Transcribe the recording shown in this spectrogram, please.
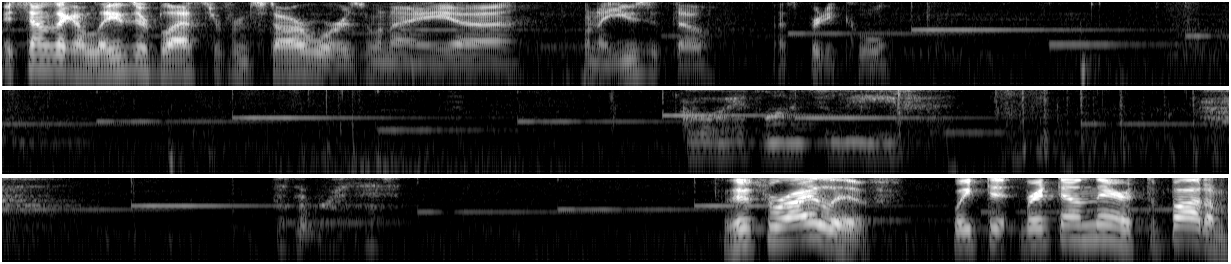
It sounds like a laser blaster from Star Wars when I uh, when I use it though. That's pretty cool. Always wanted to leave. Was it worth it? There's where I live. Wait, right down there at the bottom.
